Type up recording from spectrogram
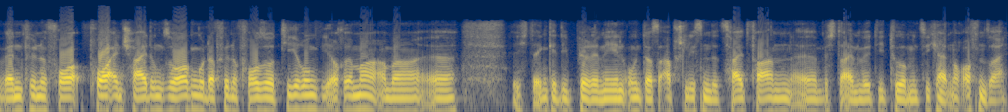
werden für eine Vor Vorentscheidung sorgen oder für eine Vorsortierung, wie auch immer. Aber ich denke, die Pyrenäen und das abschließende Zeitfahren, bis dahin wird die Tour mit Sicherheit noch offen sein.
